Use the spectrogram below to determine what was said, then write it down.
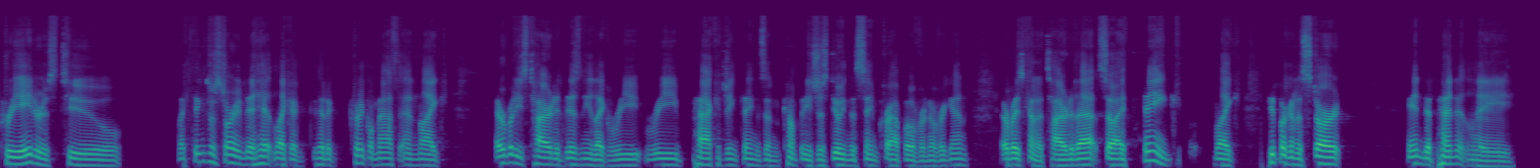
creators to like things are starting to hit like a hit a critical mass and like everybody's tired of Disney like re repackaging things and companies just doing the same crap over and over again. Everybody's kind of tired of that. So I think like people are going to start independently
